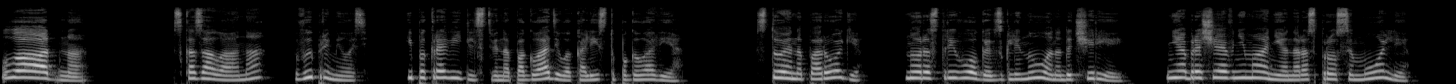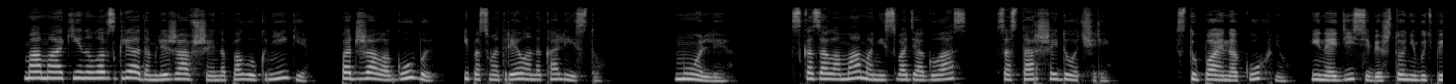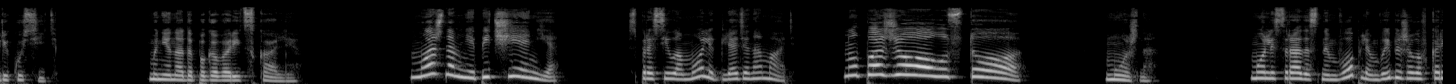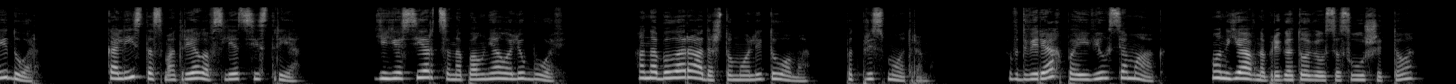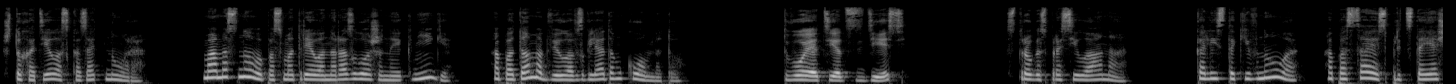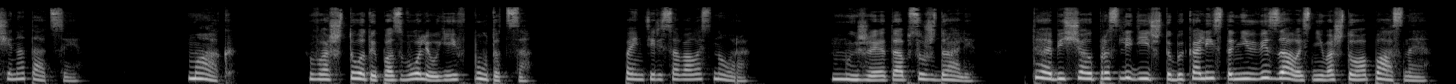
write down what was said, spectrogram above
«Ладно», — сказала она, выпрямилась и покровительственно погладила Калисту по голове. Стоя на пороге, Нора с тревогой взглянула на дочерей. Не обращая внимания на расспросы Молли, мама окинула взглядом лежавшие на полу книги, поджала губы и посмотрела на Калисту. «Молли», — сказала мама, не сводя глаз со старшей дочери. «Ступай на кухню и найди себе что-нибудь перекусить. Мне надо поговорить с Калли». «Можно мне печенье?» — спросила Молли, глядя на мать. «Ну, пожалуйста!» «Можно». Молли с радостным воплем выбежала в коридор. Калиста смотрела вслед сестре. Ее сердце наполняло любовь. Она была рада, что Молли дома, под присмотром. В дверях появился маг. Он явно приготовился слушать то, что хотела сказать Нора. Мама снова посмотрела на разложенные книги, а потом обвела взглядом комнату. «Твой отец здесь?» — строго спросила она. Калиста кивнула, опасаясь предстоящей нотации. «Маг, во что ты позволил ей впутаться?» — поинтересовалась Нора. «Мы же это обсуждали. Ты обещал проследить, чтобы Калиста не ввязалась ни во что опасное.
